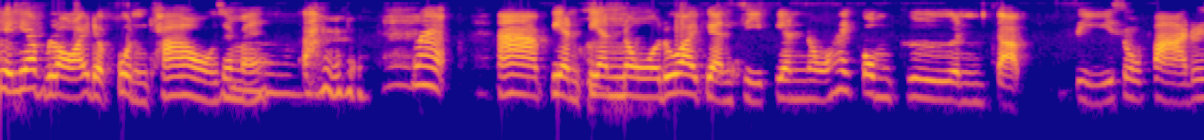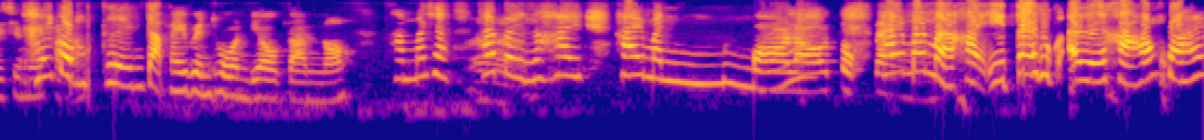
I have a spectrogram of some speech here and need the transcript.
ให้เรียบร้อยเดี๋ยวฝุ่นเข้าใช่ไหมไม่ อ่า เปลี่ยนเปียโนด้วยเปลี่ยนสีเปียโนให้กลมกลืนกับ สีโซฟาด้วยใช่ไหมให้กลคะมกลืนกับให้เป็นโทนเดียวกันเนาะทำไม่ใช่อ่าถ้าเป็นให้ให้มันเหมือนพอเราตกแต่ให้งมันเหมือนไข่อีเตอร์ทุกอันเลยค่ะ ห้องครัวให้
